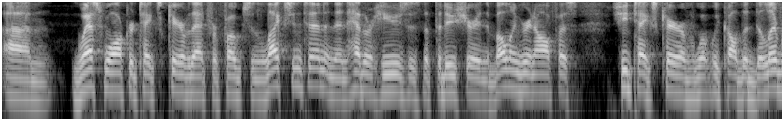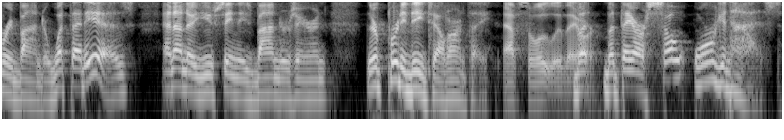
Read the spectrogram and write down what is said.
Um, Wes Walker takes care of that for folks in Lexington, and then Heather Hughes is the fiduciary in the Bowling Green office. She takes care of what we call the delivery binder. What that is, and I know you've seen these binders, Aaron. They're pretty detailed, aren't they? Absolutely, they but, are. But they are so organized.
